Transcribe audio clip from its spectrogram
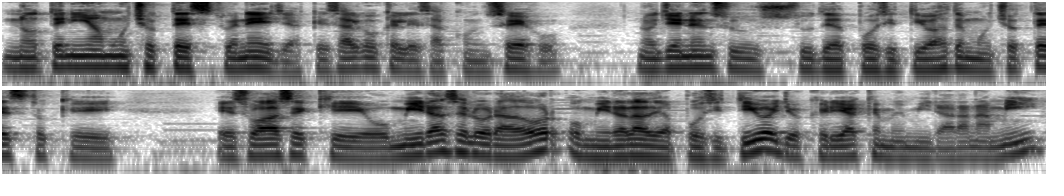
no tenía mucho texto en ella, que es algo que les aconsejo. No llenen sus, sus, diapositivas de mucho texto, que eso hace que o miras el orador o mira la diapositiva. Y yo quería que me miraran a mí,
